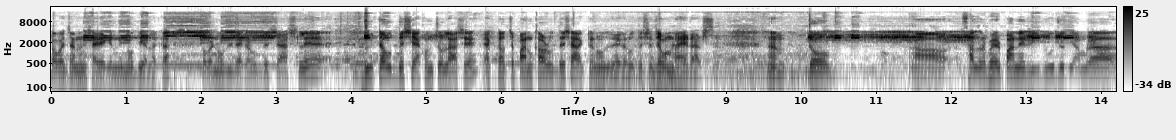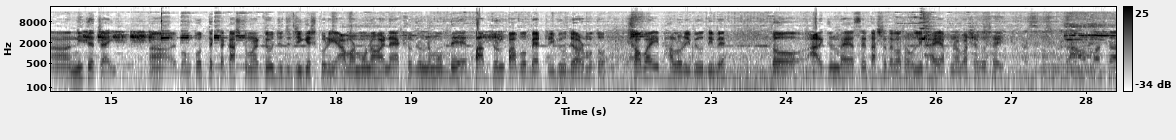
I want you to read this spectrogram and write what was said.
সবাই জানেন সারেকান্দি নদী এলাকা। সবাই নদী দেখার উদ্দেশ্যে আসলে দুইটা উদ্দেশ্যে এখন চলে আসে। একটা হচ্ছে পান খাওয়ার উদ্দেশ্যে, আর একটা নদী দেখার উদ্দেশ্যে, যেমন ভাইয়েরা আসছে। হ্যাঁ তো সালদার ভাইয়ের পানের রিভিউ যদি আমরা নিতে চাই এবং প্রত্যেকটা কাস্টমারকেও যদি জিজ্ঞেস করি আমার মনে হয় না একশো জনের মধ্যে পাঁচজন পাবো ব্যাড রিভিউ দেওয়ার মতো। সবাই ভালো রিভিউ দিবে। তো আরেকজন ভাই আছে তার সাথে কথা বলি। ভাই আপনার বাসা কোথায়? আমার বাসা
